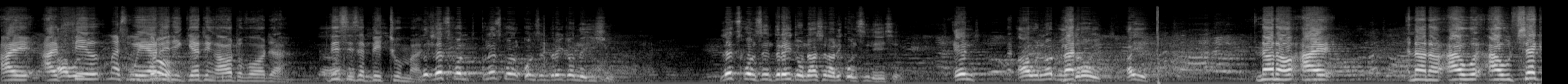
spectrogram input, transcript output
I, I feel Must we are withdraw. really getting out of order. This is a bit too much. Let- Let's, con- let's con- concentrate on the issue. Let's concentrate on national reconciliation. And I will not But- withdraw it. Aye. No, no, I, no, no, I will, I will check,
